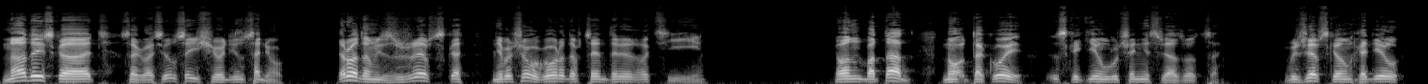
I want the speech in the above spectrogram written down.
Надо искать, согласился еще один Санек. Родом из Жевска, небольшого города в центре России. Он батан, но такой, с каким лучше не связываться. В Ижевске он ходил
